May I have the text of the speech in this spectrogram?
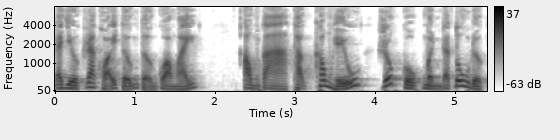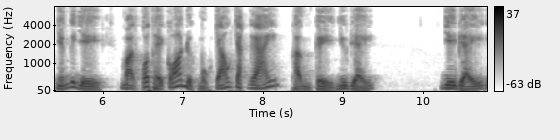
đã vượt ra khỏi tưởng tượng của ông ấy. Ông ta thật không hiểu rốt cuộc mình đã tu được những cái gì mà có thể có được một cháu chắc gái thần kỳ như vậy. Vì vậy,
